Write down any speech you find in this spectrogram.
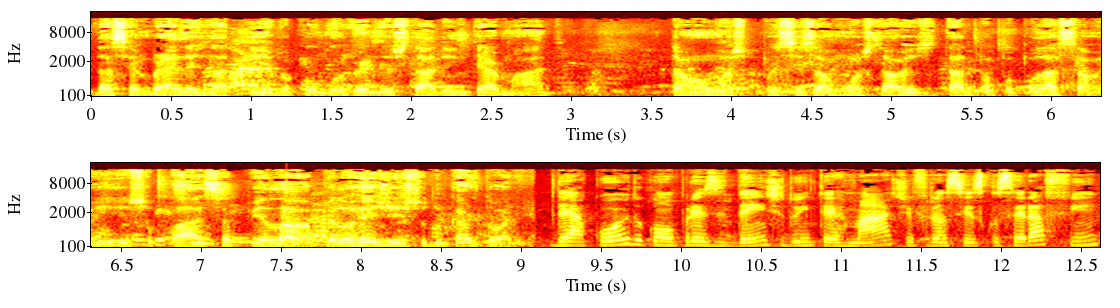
da Assembleia Legislativa com o governo do Estado Intermate então, nós precisamos mostrar o resultado para a população. E isso passa pela, pelo registro do cartório. De acordo com o presidente do Intermate, Francisco Serafim,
